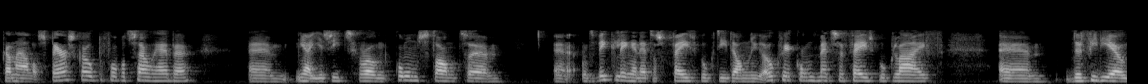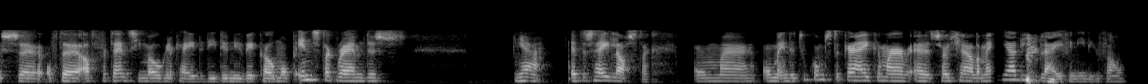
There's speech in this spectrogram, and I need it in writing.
kanaal als Periscope bijvoorbeeld zou hebben. Um, ja, je ziet gewoon constant ehm, ontwikkelingen, net als Facebook die dan nu ook weer komt met zijn Facebook Live. Um, de video's of de advertentiemogelijkheden die er nu weer komen op Instagram. Dus ja, het is heel lastig om, om in de toekomst te kijken. Maar sociale media, die blijven in ieder geval.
